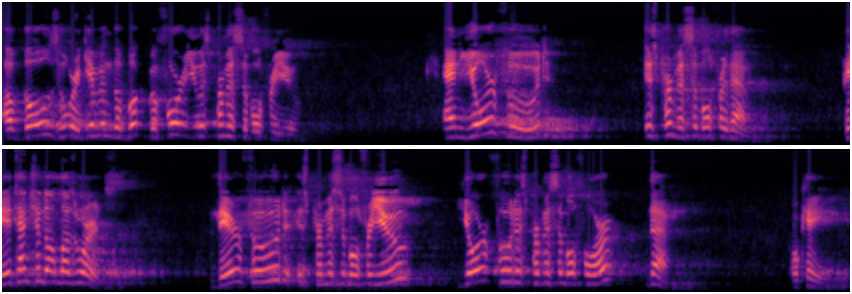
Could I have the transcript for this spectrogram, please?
of those who were given the book before you is permissible for you. And your food is permissible for them. Pay attention to Allah's words. Their food is permissible for you, your food is permissible for them. Okay,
